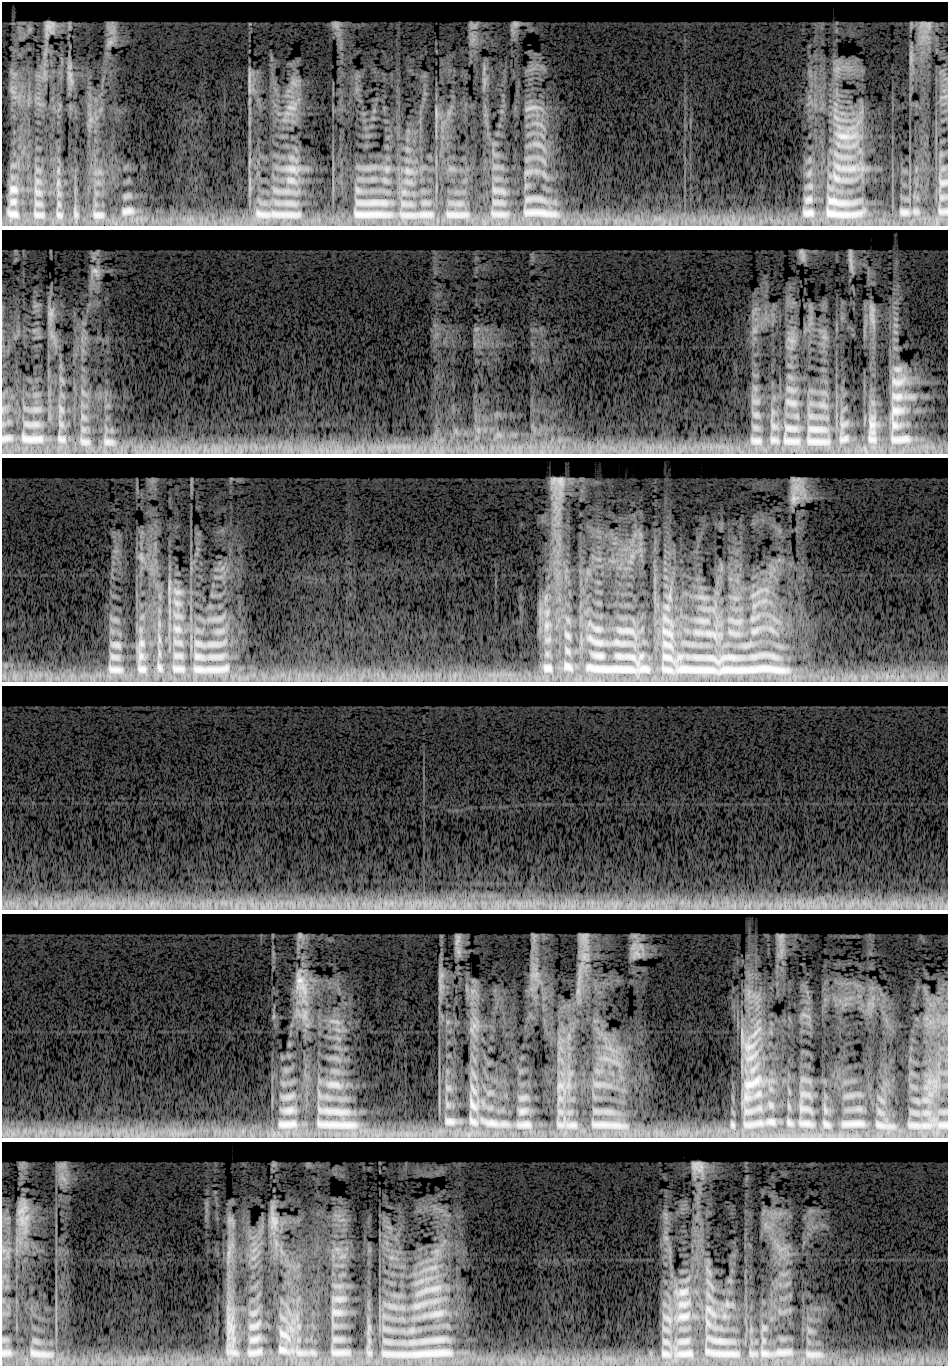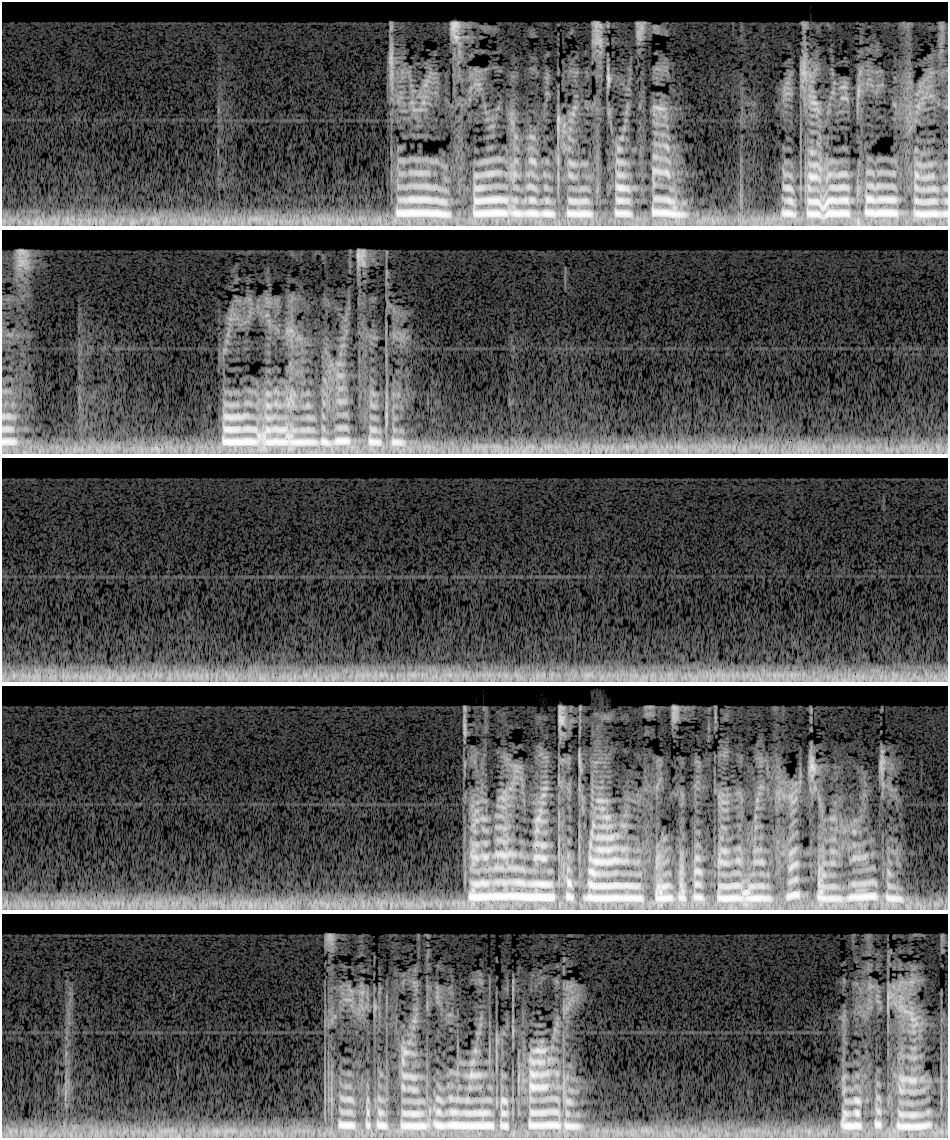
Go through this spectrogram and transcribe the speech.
If there's such a person, can direct feeling of loving kindness towards them. And if not, and just stay with a neutral person. Recognizing that these people we have difficulty with also play a very important role in our lives. To wish for them just what we have wished for ourselves. regardless of their behavior or their actions, just by virtue of the fact that they're alive, that they also want to be happy. Generating this feeling of loving kindness towards them. Very gently repeating the phrases, breathing in and out of the heart center. Don't allow your mind to dwell on the things that they've done that might have hurt you or harmed you. See if you can find even one good quality. And if you can't,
